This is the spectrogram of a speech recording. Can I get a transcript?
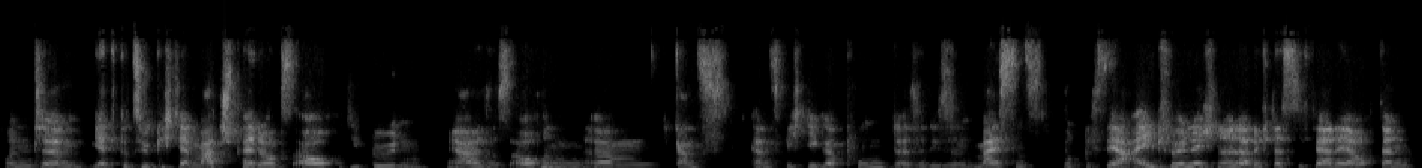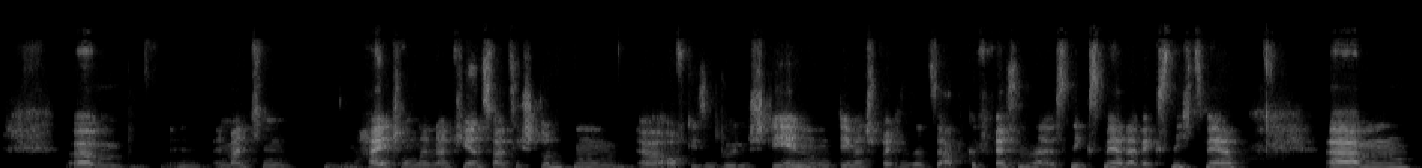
Und ähm, jetzt bezüglich der Match-Paddocks auch die Böden. Ja, das ist auch ein ähm, ganz, ganz wichtiger Punkt. Also die sind meistens wirklich sehr eintönig, ne? dadurch, dass die Pferde ja auch dann ähm, in, in, manchen Haltungen dann 24 Stunden äh, auf diesen Böden stehen und dementsprechend sind sie abgefressen, da ist nichts mehr, da wächst nichts mehr. Ähm,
